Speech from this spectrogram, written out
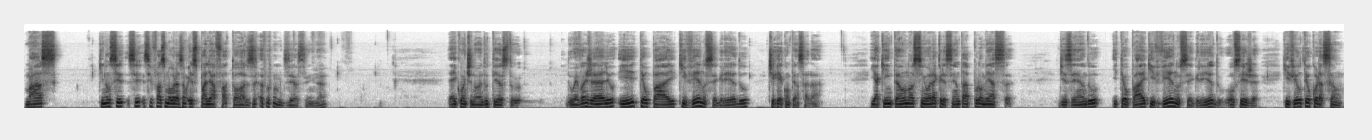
Mas que não se, se, se faça uma oração espalhafatosa, vamos dizer assim, né? E aí, continuando o texto do Evangelho, e teu Pai, que vê no segredo, te recompensará. E aqui então Nosso Senhor acrescenta a promessa, dizendo: E teu Pai que vê no segredo, ou seja, que vê o teu coração.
